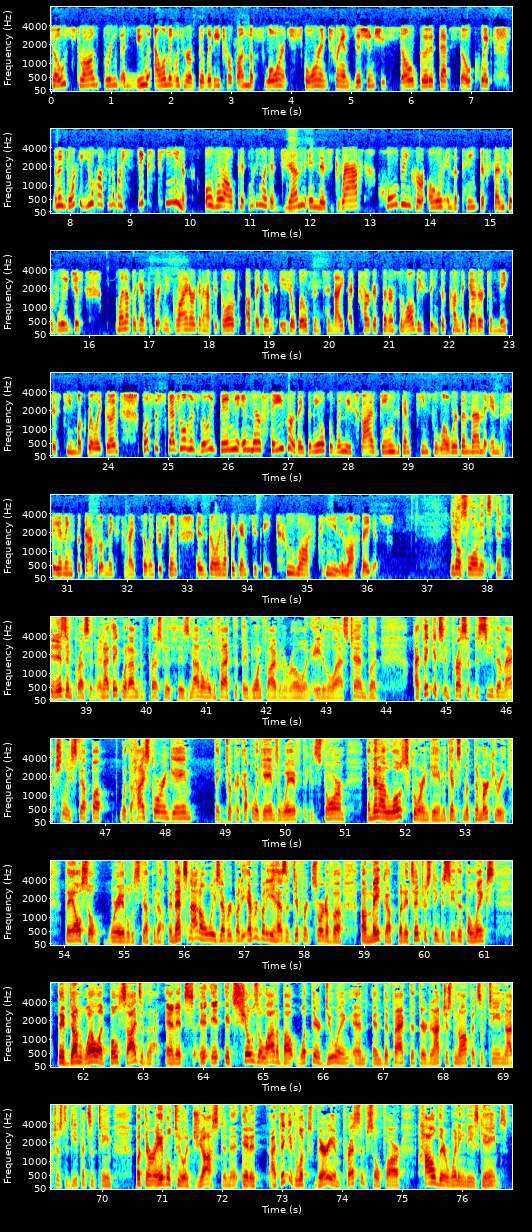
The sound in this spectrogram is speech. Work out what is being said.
so strong, brings a new element with her ability to run the floor and score in transition. She's so good at that, so quick. And then Dorka Juhász, the number 16 overall pick, looking like a gem in this draft, holding her own in the paint defensively, just went up against Brittney Griner, going to have to go up against A'ja Wilson tonight at Target Center. So all these things have come together to make this team look really good. Plus, the schedule has really been in their favor. They've been able to win these five games against teams lower than them in the standings. But that's what makes tonight so interesting is going up against just a two-loss team in Las Vegas. You know, Sloane, it's it, it is impressive, and I think what I'm impressed with is not only the fact that they've won five in a row and eight of the last ten, but I think it's impressive to see them actually step up with the high scoring game. They took a couple of games away if they could storm, and then a low scoring game against the Mercury, they also were able to step it up. And that's not always everybody. Everybody has a different sort of a, a makeup, but it's interesting to see that the Lynx they've done well at both sides of that, and it's it it shows a lot about what they're doing and and the fact that they're not just an offensive team, not just a defensive team, but they're able to adjust. And it, it, it I think it looks very impressive so far how they're winning these games.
